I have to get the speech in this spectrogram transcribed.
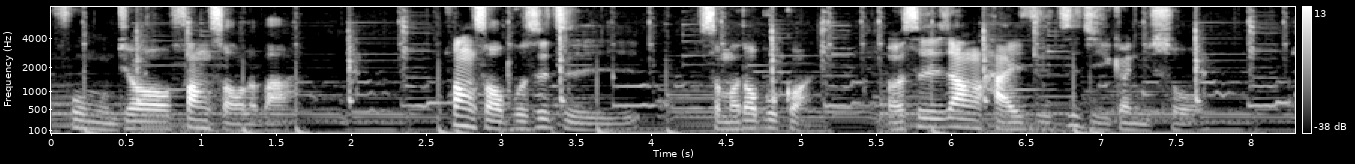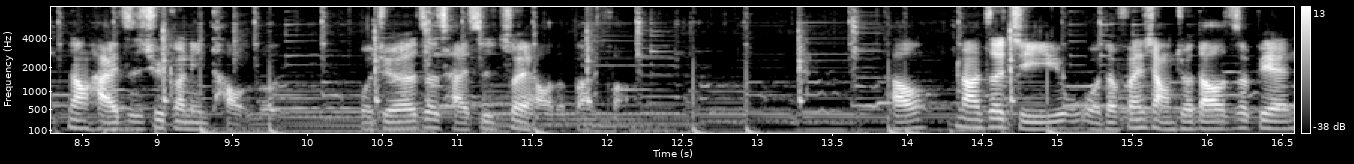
父母就放手了吧。放手不是指什么都不管，而是让孩子自己跟你说，让孩子去跟你讨论。我觉得这才是最好的办法。好，那这集我的分享就到这边，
